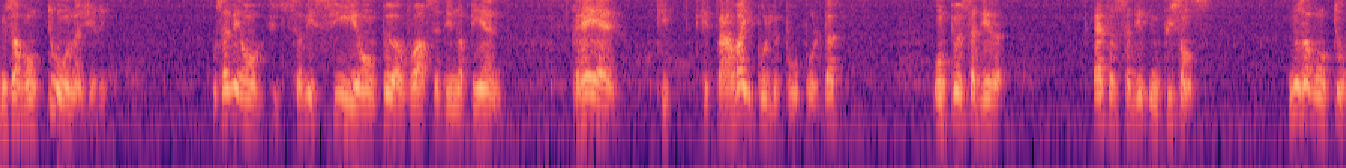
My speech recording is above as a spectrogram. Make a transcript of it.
Nous avons tout en Algérie. Vous savez, vous savez, si on peut avoir cette Européenne réelle qui, travaille pour le, peuple, on peut, c'est-à-dire, être, c'est-à-dire, une puissance. Nous avons tout.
